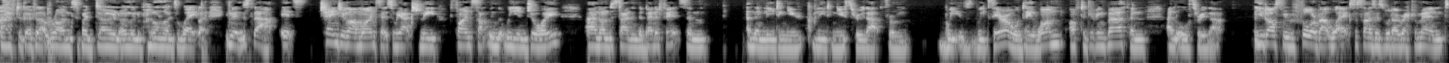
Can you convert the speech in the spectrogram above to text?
I have to go for that run because if I don't, I'm going to put on loads of weight. Like, you know, it's that. It's changing our mindset so we actually find something that we enjoy and understanding the benefits and and then leading you leading you through that from week, week zero or day one after giving birth and, and all through that. You'd asked me before about what exercises would I recommend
